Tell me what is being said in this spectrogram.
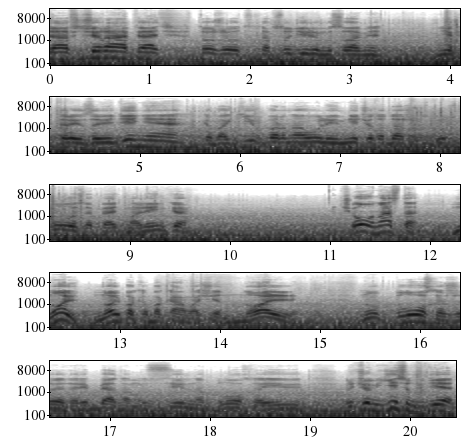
Сейчас вчера опять тоже вот обсудили мы с вами некоторые заведения, кабаки в Барнауле, и мне что-то даже взгрустнулось опять маленько. Что у нас-то? Ноль, ноль по кабакам вообще, ноль. Ну плохо же это, ребята, ну сильно плохо. И причем есть вот где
